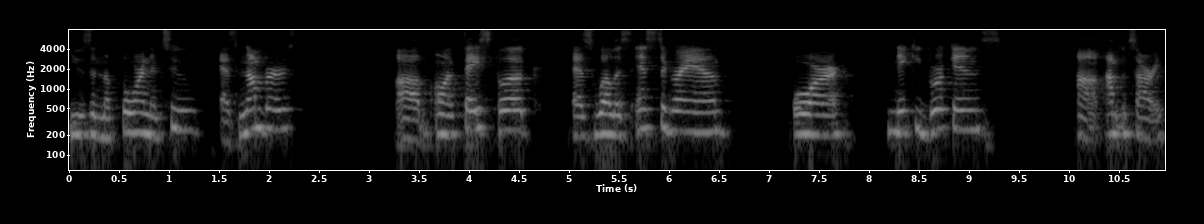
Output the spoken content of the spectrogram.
using the four and the two as numbers um, on facebook as well as Instagram or Nikki Brookens, uh, I'm sorry,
